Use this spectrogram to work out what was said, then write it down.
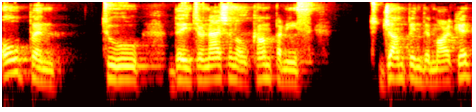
opened to the international companies to jump in the market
